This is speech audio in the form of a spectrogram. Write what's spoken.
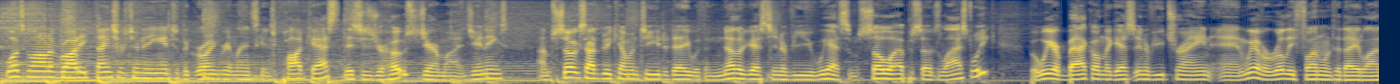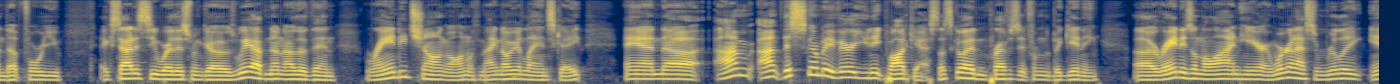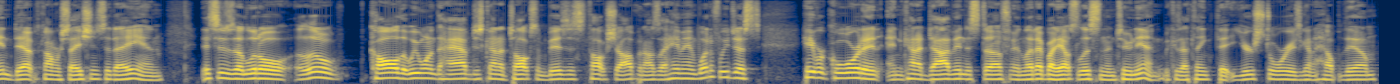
What's going on, everybody? Thanks for tuning in to the Growing Green Landscapes podcast. This is your host, Jeremiah Jennings. I'm so excited to be coming to you today with another guest interview. We had some solo episodes last week, but we are back on the guest interview train, and we have a really fun one today lined up for you. Excited to see where this one goes. We have none other than Randy Chun on with Magnolia Landscape. And uh, I'm, I'm. This is going to be a very unique podcast. Let's go ahead and preface it from the beginning. Uh, Randy's on the line here, and we're gonna have some really in-depth conversations today. And this is a little a little call that we wanted to have, just kind of talk some business, talk shop. And I was like, hey man, what if we just hit record and, and kind of dive into stuff and let everybody else listen and tune in because I think that your story is going to help them,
